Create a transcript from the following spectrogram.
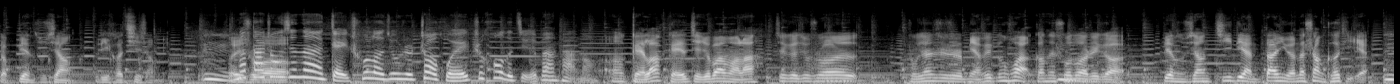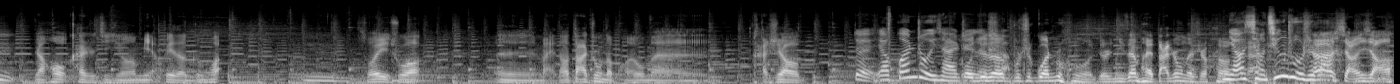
这个变速箱离合器上面，嗯，那大众现在给出了就是召回之后的解决办法呢？呃，给了，给解决办法了。这个就是说，首先是免费更换，刚才说到这个变速箱机电单元的上壳体，嗯，然后开始进行免费的更换，嗯，所以说，嗯，买到大众的朋友们还是要。对，要关注一下这个。我觉得不是关注，就是你在买大众的时候，你要想清楚是吧？想一想，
